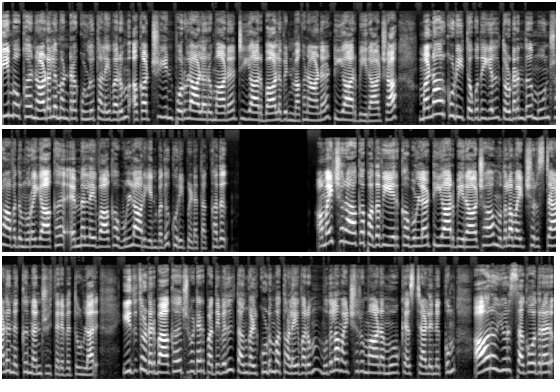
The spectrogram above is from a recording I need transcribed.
திமுக நாடாளுமன்ற குழு தலைவரும் அக்கட்சியின் பொருளாளருமான டி ஆர் பாலுவின் மகனான T R B Raja Mannargudi தொகுதியில் தொடர்ந்து மூன்றாவது முறையாக எம்எல்ஏவாக உள்ளார் என்பது குறிப்பிடத்தக்கது. அமைச்சராக பதவியேற்க உள்ள டி ஆர் பி ராஜா முதலமைச்சர் ஸ்டாலினுக்கு நன்றி தெரிவித்துள்ளார். இது தொடர்பாக டுவிட்டர் பதிவில் தங்கள் குடும்ப தலைவரும் முதலமைச்சருமான மு க ஸ்டாலினுக்கும் ஆரோயூர் சகோதரர்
